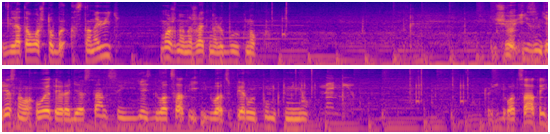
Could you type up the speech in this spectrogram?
Для того, чтобы остановить, можно нажать на любую кнопку. Еще из интересного у этой радиостанции есть 20 и 21 пункт меню. То есть 20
